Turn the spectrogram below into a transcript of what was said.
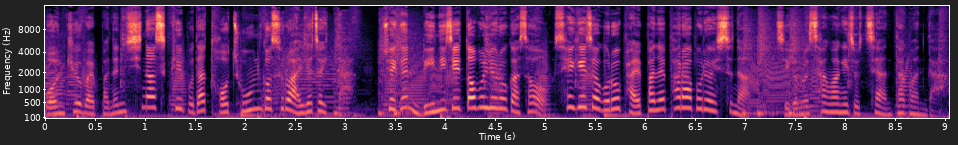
원큐 발판은 신화 스킬보다 더 좋은 것으로 알려져 있다. 최근 리니지 W로 가서 세계적으로 발판을 팔아보려 했으나 지금은 상황이 좋지 않다고 한다.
